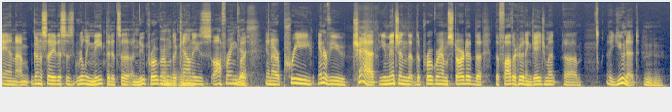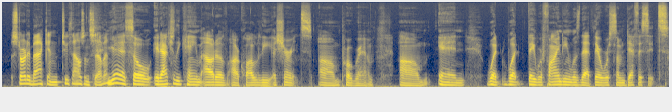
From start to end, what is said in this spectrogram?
And I'm going to say this is really neat that it's a, a new program the county's offering. But Mm-hmm, in our pre-interview chat, you mentioned that the program started the the fatherhood engagement um, unit started back in 2007. Yeah, so it actually came out of our quality assurance um, program, um, and what what they were finding was that there were some deficits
